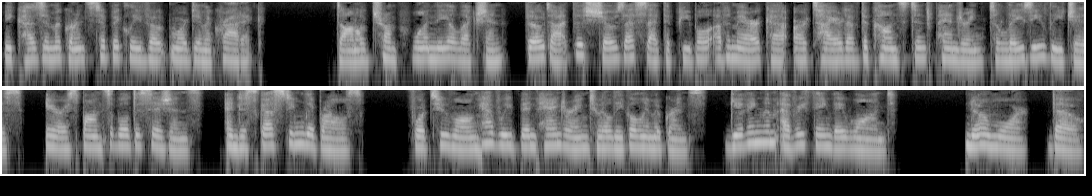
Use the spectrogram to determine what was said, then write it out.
because immigrants typically vote more Democratic. Donald Trump won the election, though. This shows us that the people of America are tired of the constant pandering to lazy leeches, irresponsible decisions, and disgusting liberals. For too long have we been pandering to illegal immigrants, giving them everything they want. No more, though.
